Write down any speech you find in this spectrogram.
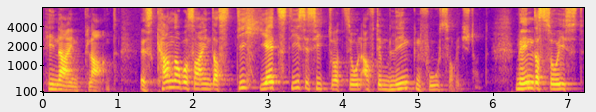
hineinplant. Es kann aber sein, dass dich jetzt diese Situation auf dem linken Fuß erwischt hat. Wenn das so ist,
